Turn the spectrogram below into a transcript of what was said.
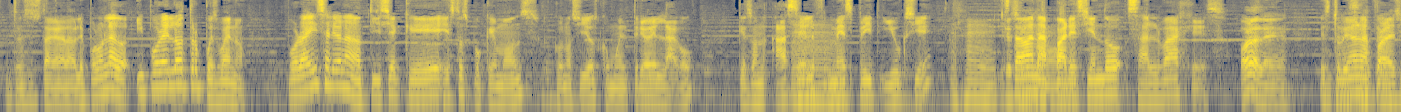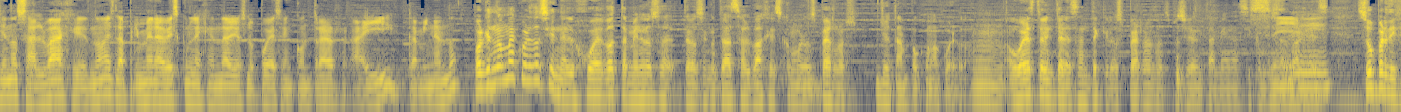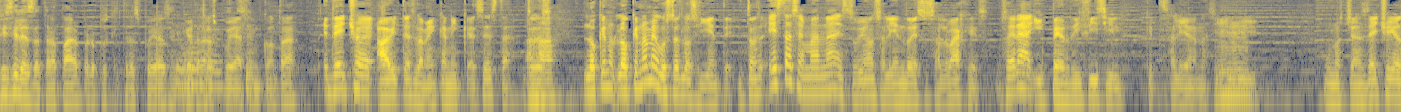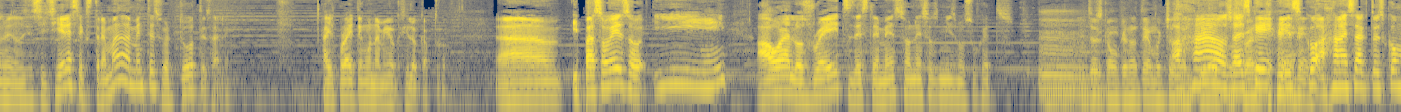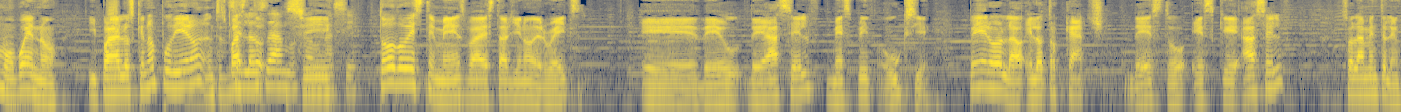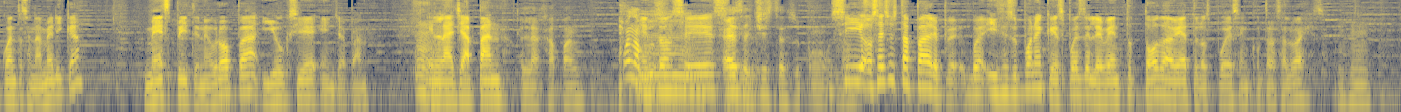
Entonces eso está agradable por un lado. Y por el otro, pues bueno, por ahí salió la noticia que estos Pokémon, conocidos como el trío del lago, que son Aself, Mm. Mesprit y Uxie, estaban como- apareciendo salvajes. Órale. Estuvieron apareciendo salvajes, ¿no? Es la primera vez que un legendario lo puedes encontrar ahí, caminando. Porque no me acuerdo si en el juego también los, te los encontrabas salvajes, como los perros. Yo tampoco me acuerdo. Mm, hubiera estado interesante que los perros los pusieran también así como Sí. salvajes. Súper difíciles de atrapar, pero pues que te los pudieras Que te encontrar. los pudieras encontrar. De hecho, ahorita es la mecánica, es esta. Entonces, Ajá. lo que, no, lo que no me gustó es lo siguiente. Entonces, esta semana estuvieron saliendo esos salvajes. O sea, era hiper difícil que te salieran así. Ujú. Unos chances. De hecho, ellos mismos dicen, si eres extremadamente suertudo, te sale. Ahí, por ahí tengo un amigo que sí lo capturó. Ah, y pasó eso. Y ahora los raids de este mes son esos mismos sujetos. Entonces como que no tiene mucho sentido. Ajá, o sea, es que es, ajá, exacto, es como, bueno, y para los que no pudieron, entonces Se vas los damos sí, así. todo este mes va a estar lleno de raids eh, de, de Aself, Mesprit o Uxie. Pero la- el otro catch de esto es que Aself solamente lo encuentras en América, Mesprit en Europa y Uxie en Japón. En la Japán. La Japán. Bueno, pues Entonces... es el chiste, supongo. ¿no? Sí, o sea, eso está padre. Y se supone que después del evento todavía te los puedes encontrar salvajes.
